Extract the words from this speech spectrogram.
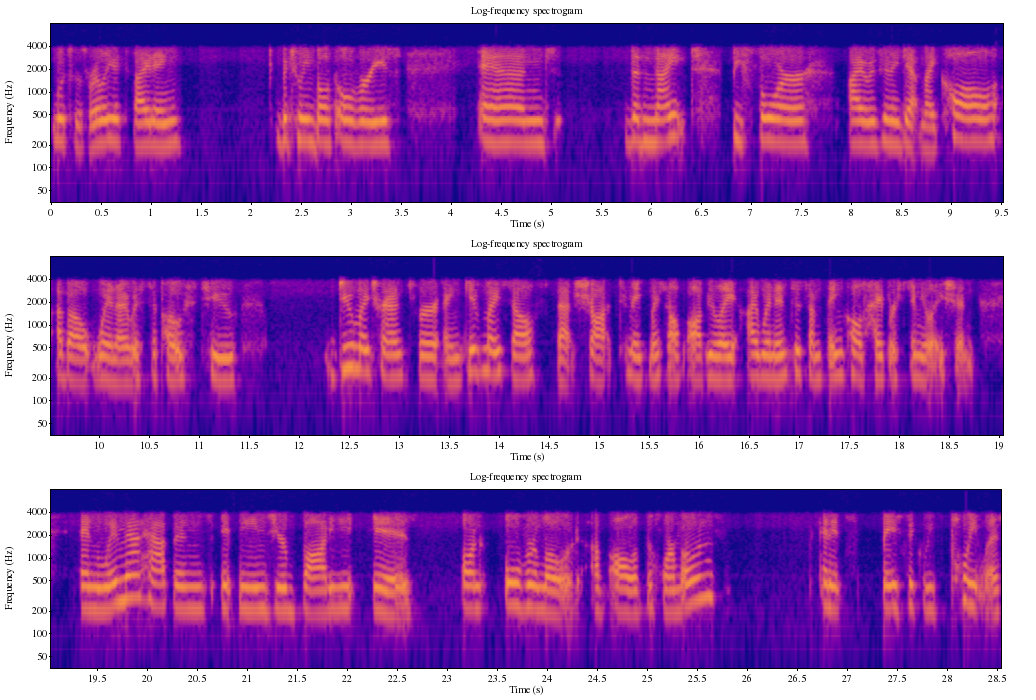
which was really exciting, between both ovaries. And the night before I was going to get my call about when I was supposed to do my transfer and give myself that shot to make myself ovulate, I went into something called hyperstimulation. And when that happens, it means your body is on overload of all of the hormones, and it's basically pointless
